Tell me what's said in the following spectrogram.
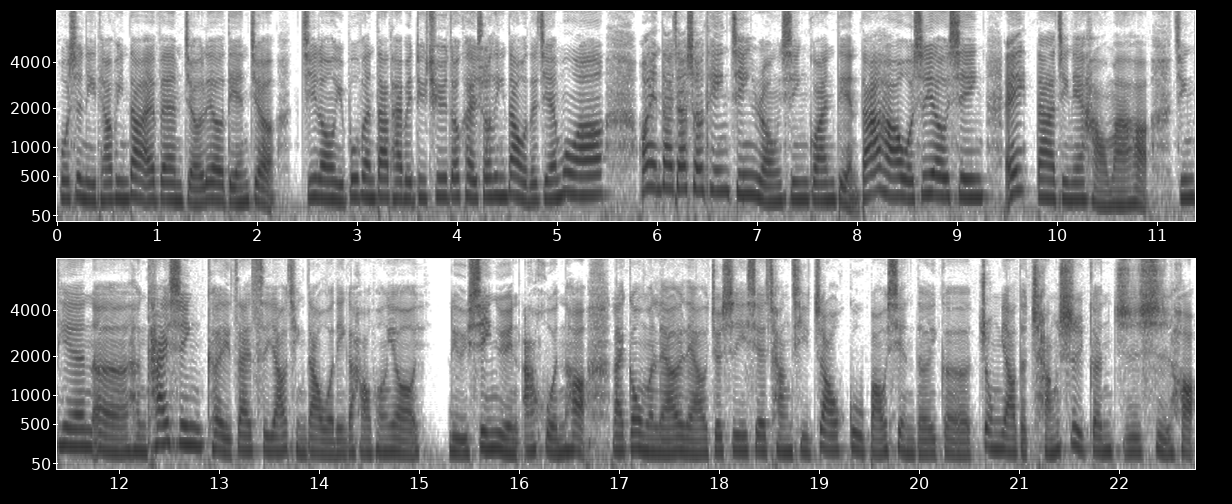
或是你调频道 FM 九六点九，基隆与部分大台北地区都可以收听到我的节目哦。欢迎大家收听金融新观点。大家好，我是右星。哎，大家今天好吗？哈，今天呃很开心，可以再次邀请到我的一个好朋友吕星云阿魂哈，来跟我们聊一聊，就是一些长期照顾保险的一个重要的常识跟知识哈。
